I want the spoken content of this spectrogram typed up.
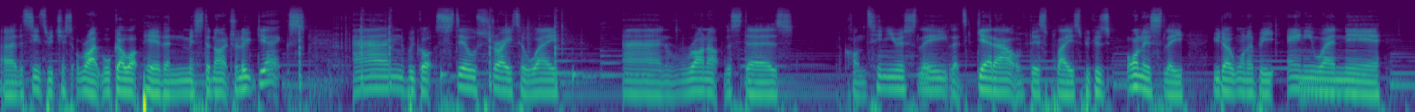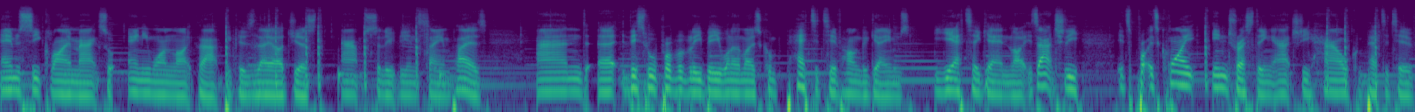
Uh, there seems to be just... Right, we'll go up here then, Mr. Nitro Luke DX. And we've got still straight away and run up the stairs continuously. Let's get out of this place because honestly, you don't want to be anywhere near MC Climax or anyone like that because they are just absolutely insane players and uh, this will probably be one of the most competitive Hunger Games yet again. Like it's actually, it's it's quite interesting actually how competitive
